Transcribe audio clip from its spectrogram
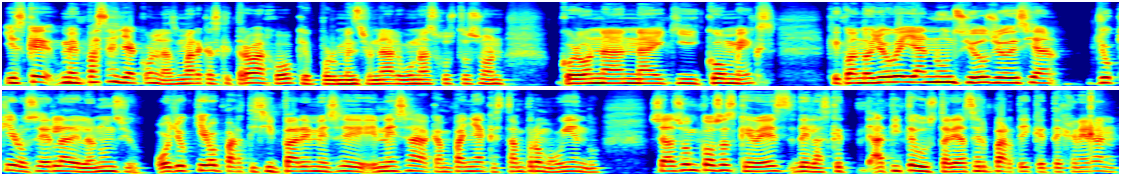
y es que me pasa ya con las marcas que trabajo, que por mencionar algunas justo son Corona, Nike, Comex, que cuando yo veía anuncios yo decía, yo quiero ser la del anuncio o yo quiero participar en, ese, en esa campaña que están promoviendo. O sea, son cosas que ves de las que a ti te gustaría ser parte y que te generan,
